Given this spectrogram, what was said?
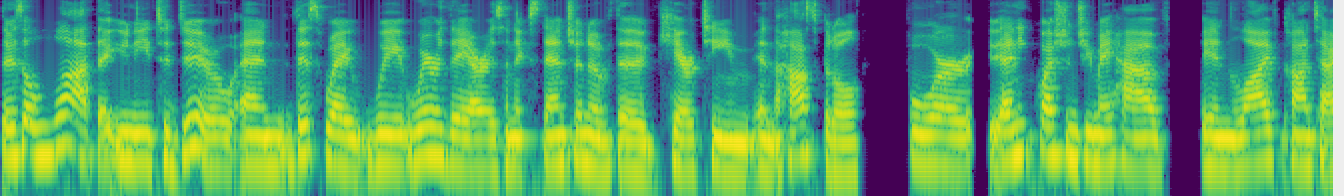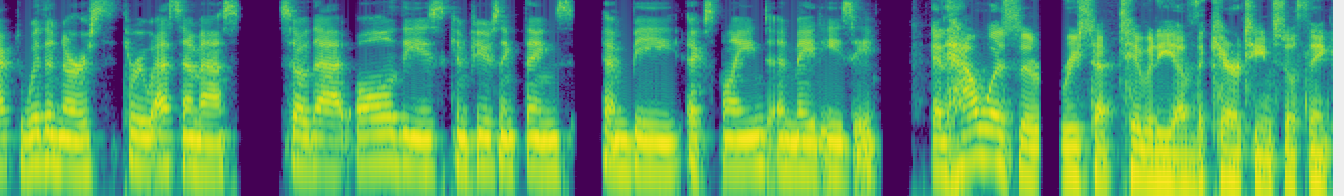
there's a lot that you need to do. And this way, we, we're there as an extension of the care team in the hospital for any questions you may have in live contact with a nurse through SMS so that all of these confusing things can be explained and made easy. And how was the receptivity of the care team? So think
